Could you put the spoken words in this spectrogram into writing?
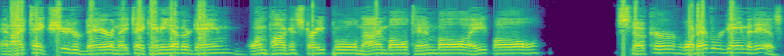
and I take ShootorDare and they take any other game, one pocket straight pool, nine ball, ten ball, eight ball, snooker, whatever game it is,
